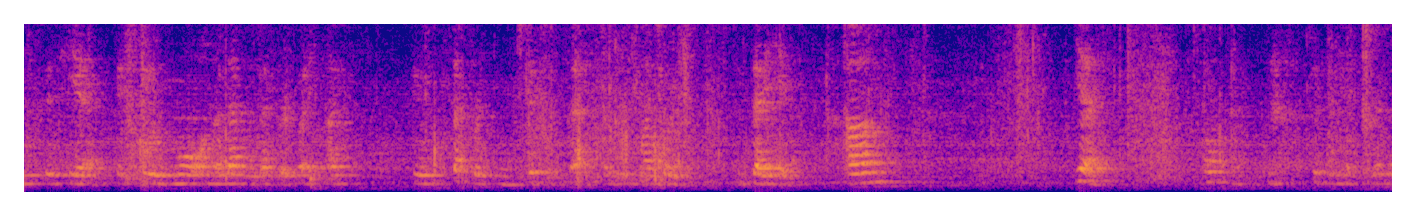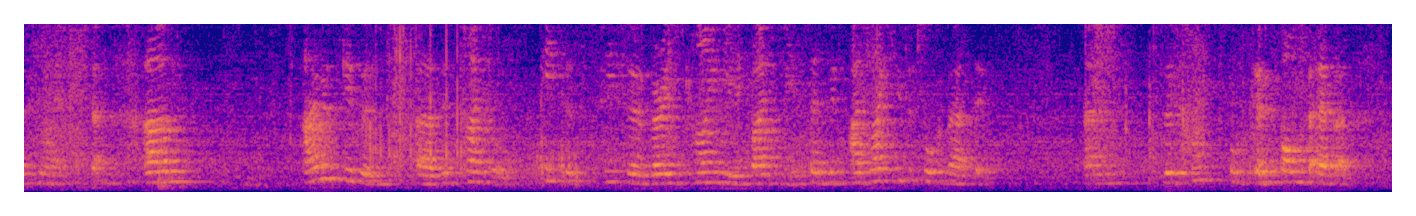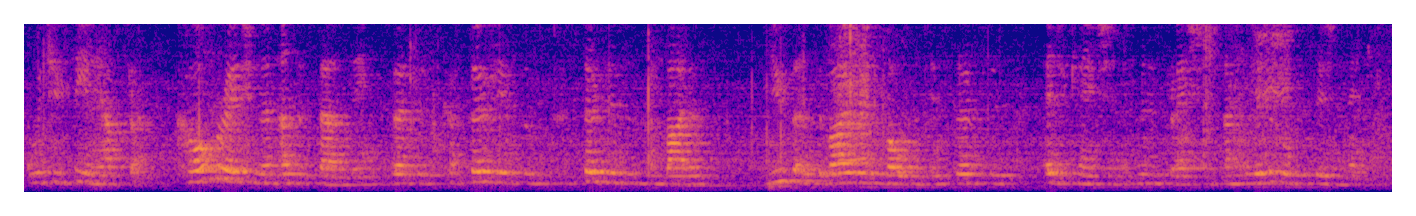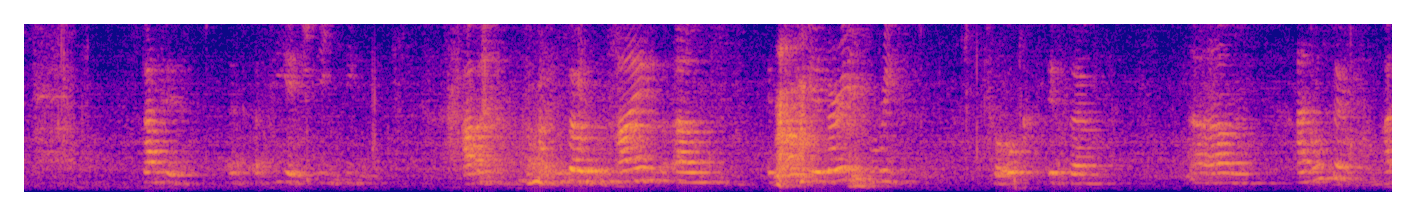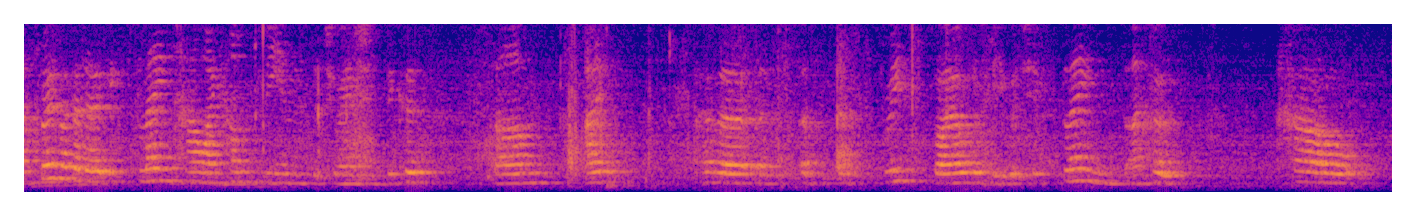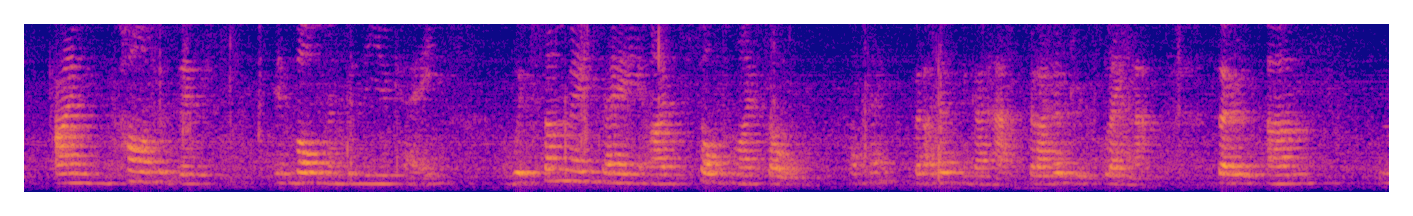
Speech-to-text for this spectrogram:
Sit here. It feels more on a level with everybody. I feel separate and different there, so this is my choice to stay here. Um, yes. Oh, yes. Just in case you know um, I was given uh, this title. Peter, Peter very kindly invited me and said, I'd like you to talk about this. And the title goes on forever, which you see in the abstract cooperation and understanding versus custodialism and violence, user and survivor involvement in services, education, administration, and political decision making. That is a, a PhD thesis. Uh, so I, um, it's going to be a very brief talk. It's a, um, and also I suppose I've got to explain how I come to be in this situation because um, I have a, a, a, brief biography which explains, I hope, how I'm part of this involvement in the UK, which some may say I've sold my soul, okay? But I don't think I have, but I hope to explain that. So, um,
